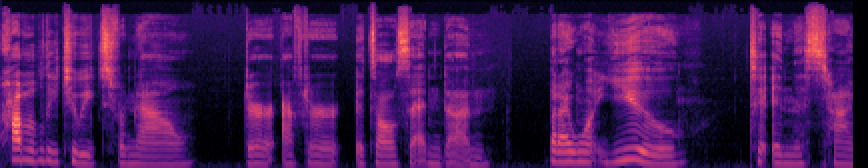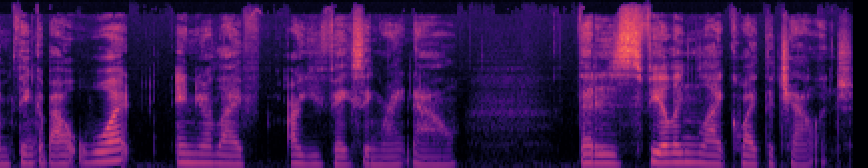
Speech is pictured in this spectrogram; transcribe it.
probably two weeks from now after it's all said and done. But I want you to, in this time, think about what in your life are you facing right now that is feeling like quite the challenge,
